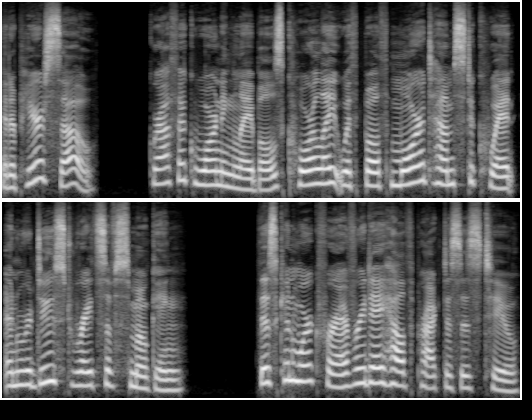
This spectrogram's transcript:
It appears so. Graphic warning labels correlate with both more attempts to quit and reduced rates of smoking. This can work for everyday health practices too.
